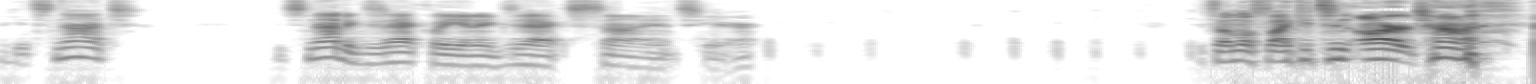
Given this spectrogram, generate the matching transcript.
like it's not it's not exactly an exact science here. It's almost like it's an art, huh?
